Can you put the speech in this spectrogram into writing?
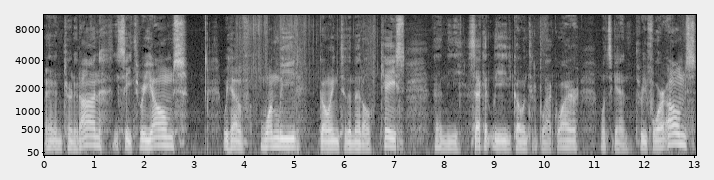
and turn it on. You see three ohms. We have one lead going to the metal case and the second lead going to the black wire. Once again, three, four ohms.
